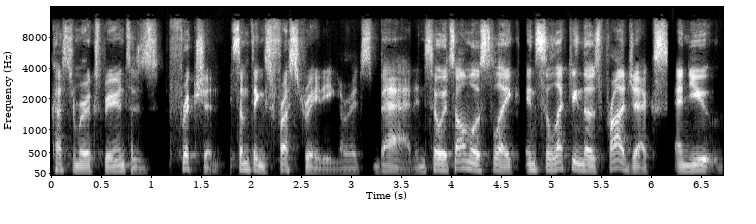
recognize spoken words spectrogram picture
customer experience is friction. Something's frustrating or it's bad. And so it's almost like in selecting those projects, and you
